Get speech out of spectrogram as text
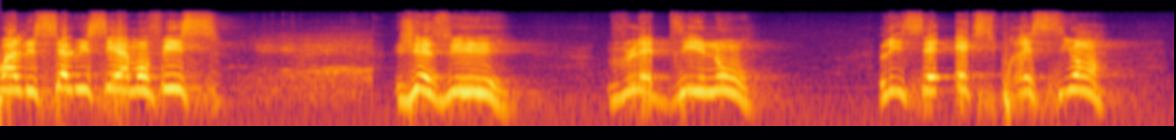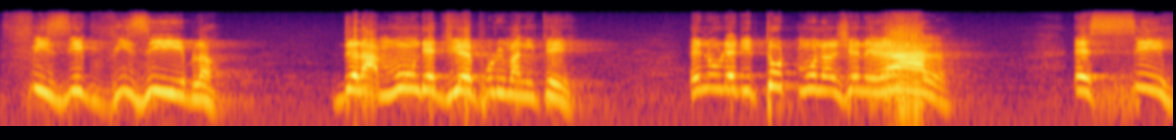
va dire, celui-ci est mon fils. Jésus voulait dire nous, c'est expression physique visible de l'amour de Dieu pour l'humanité. Et nous le dit tout le monde en général. Et si,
